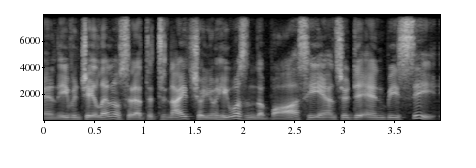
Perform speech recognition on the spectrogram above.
and even Jay Leno said at the Tonight Show, you know, he wasn't the boss. He answered to NBC.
